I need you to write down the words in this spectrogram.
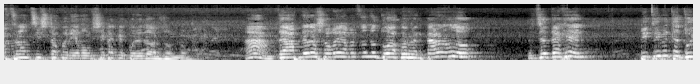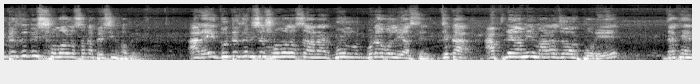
আপ্রাণ চেষ্টা করি এবং সেটাকে করে দেওয়ার জন্য। হ্যাঁ তো আপনারা সবাই আমার জন্য দোয়া করবেন। কারণ হলো যে, দেখেন, পৃথিবীতে দুইটা জিনিস সমালোচনা বেশি হবে। আর এই দুটো জিনিসের সমালোচনা আর গুণ, গুণাবলী আছে। যেটা আপনি আমি মারা যাওয়ার পরে, দেখেন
